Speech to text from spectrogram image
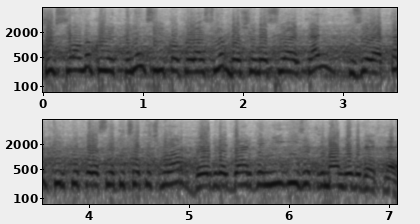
Türk Silahlı Kuvvetleri'nin Çelik Operasyonu başarılı sürerken Kuzey Irak'ta Türk arasındaki çatışmalar bölgede gerginliği iyice tırmandırdı defne.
